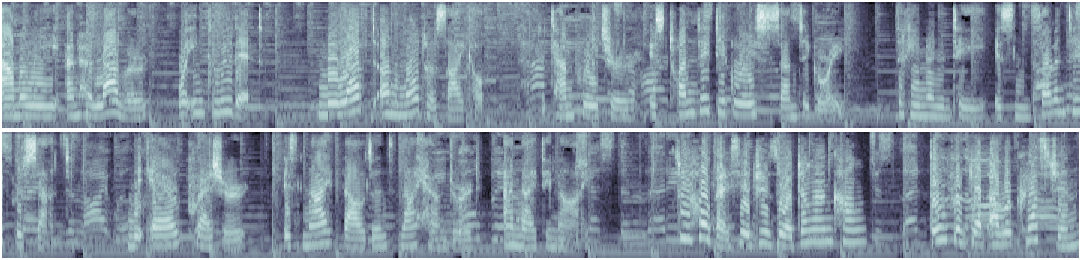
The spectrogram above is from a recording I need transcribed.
Emily and her lover were included. They left on a motorcycle. The temperature is 20 degrees centigrade The humidity is 70%. The air pressure is 9,999. 最后感谢制作张安康。Don't forget our question.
